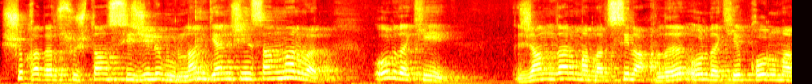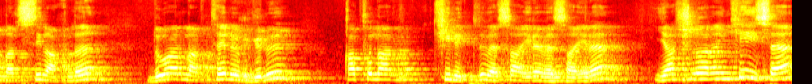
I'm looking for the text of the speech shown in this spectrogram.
şu kadar suçtan sicili bulunan genç insanlar var. Oradaki jandarmalar silahlı, oradaki korumalar silahlı, duvarlar tel örgülü, kapılar kilitli vesaire vesaire. Yaşlılarınki ise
